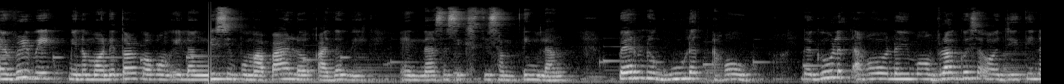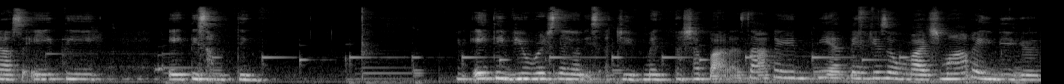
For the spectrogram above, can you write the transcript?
Every week, minomonitor ko kung ilang views yung pumapalo kada week and nasa 60 something lang. Pero nagulat ako. Nagulat ako na yung mga vlog ko sa OJT nasa 80, 80 something. Yung 80 viewers na yun is achievement na siya para sa akin. Yeah, thank you so much mga kaibigan.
